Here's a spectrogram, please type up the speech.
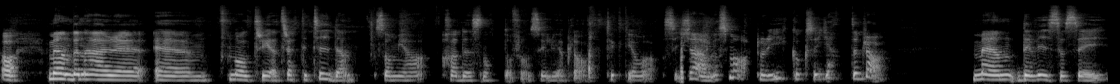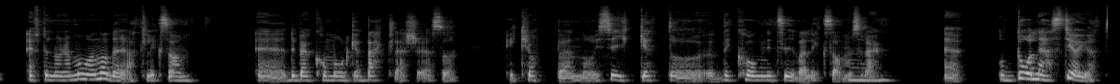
Ja, men den här eh, 03.30-tiden som jag hade snott från Sylvia Plath tyckte jag var så jävla smart och det gick också jättebra. Men det visade sig efter några månader att liksom, eh, det började komma olika backlasher alltså, i kroppen och i psyket och det kognitiva liksom och sådär. Eh, och då läste jag ju att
